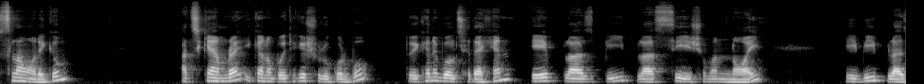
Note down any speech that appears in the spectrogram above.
আসসালামু আলাইকুম। আজকে আমরা একানব্বই থেকে শুরু করব। তো এখানে বলছে, দেখেন A plus B plus C সমান নয় A B plus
